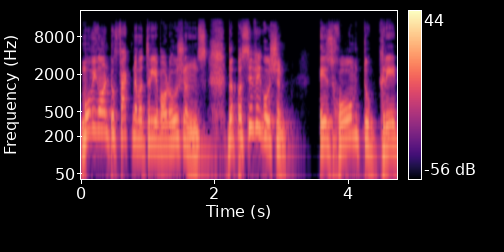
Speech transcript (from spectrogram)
moving on to fact number three about oceans the Pacific Ocean is home to Great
